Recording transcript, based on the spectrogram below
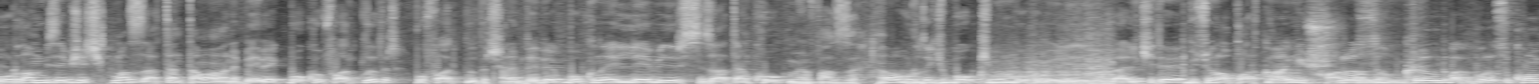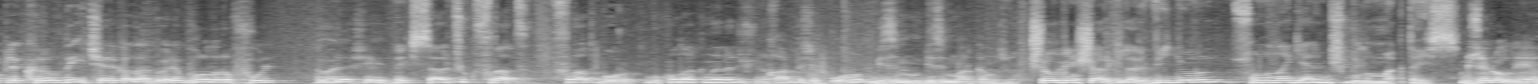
Oradan bize bir şey çıkmaz zaten. Tamam hani bebek boku farklıdır. Bu farklıdır. Hani bebek bokunu elleyebilirsin. Zaten kokmuyor fazla. Ama buradaki bok kimin boku belli değil. Belki de bütün apartmanın Hangi şurası harmanlanmış. kırıldı bak burası komple kırıldı içeri kadar böyle buraları full böyle şey. Peki Selçuk Fırat. Fırat boru. Bu konu hakkında ne düşünüyorsun? Kardeşim onu bizim bizim markamız o. Çılgın şarkılar videonun sonuna gelmiş bulunmaktayız. Güzel oldu ya.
